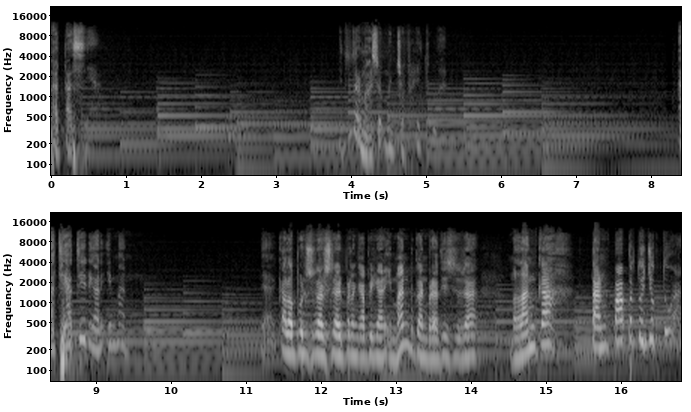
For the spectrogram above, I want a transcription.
Batasnya. Itu termasuk mencobai Tuhan. Hati-hati dengan iman. Ya, kalaupun sudah-sudah diperlengkapi dengan iman bukan berarti sudah melangkah tanpa petunjuk Tuhan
